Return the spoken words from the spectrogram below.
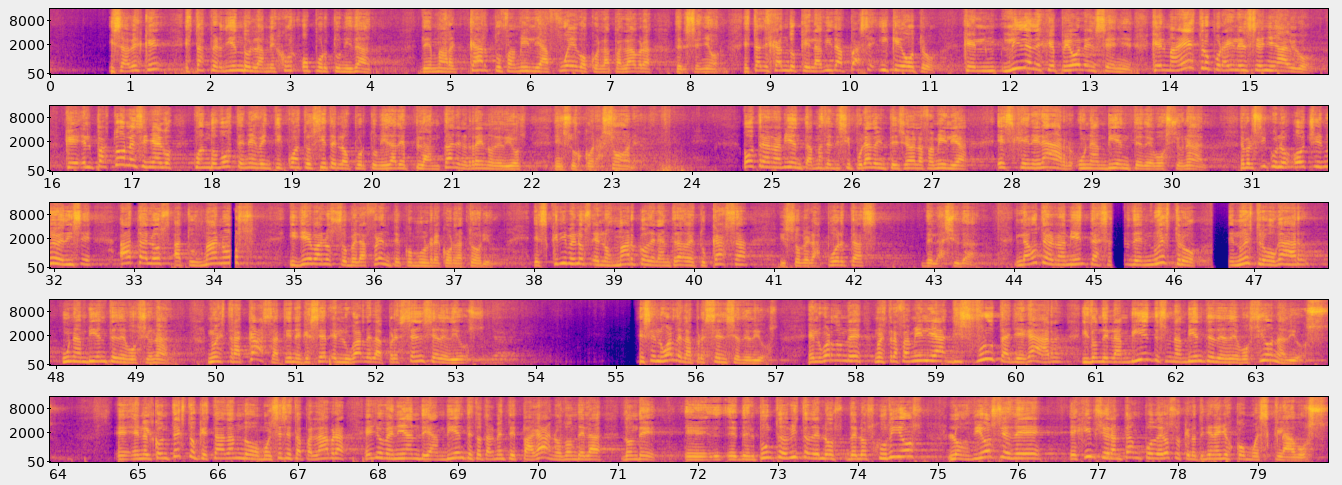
¿Y sabes qué? Estás perdiendo la mejor oportunidad de marcar tu familia a fuego con la palabra del Señor. Está dejando que la vida pase y que otro, que el líder de GPO le enseñe, que el maestro por ahí le enseñe algo, que el pastor le enseñe algo, cuando vos tenés 24/7 la oportunidad de plantar el reino de Dios en sus corazones. Otra herramienta más del discipulado intencional de la familia es generar un ambiente devocional. El versículo 8 y 9 dice, átalos a tus manos y llévalos sobre la frente como un recordatorio. Escríbelos en los marcos de la entrada de tu casa y sobre las puertas de la ciudad. La otra herramienta es hacer de nuestro, de nuestro hogar un ambiente devocional. Nuestra casa tiene que ser el lugar de la presencia de Dios. Es el lugar de la presencia de Dios. El lugar donde nuestra familia disfruta llegar y donde el ambiente es un ambiente de devoción a Dios. Eh, en el contexto que está dando Moisés esta palabra, ellos venían de ambientes totalmente paganos, donde, la, donde eh, desde el punto de vista de los, de los judíos, los dioses de Egipcio eran tan poderosos que lo tenían ellos como esclavos.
